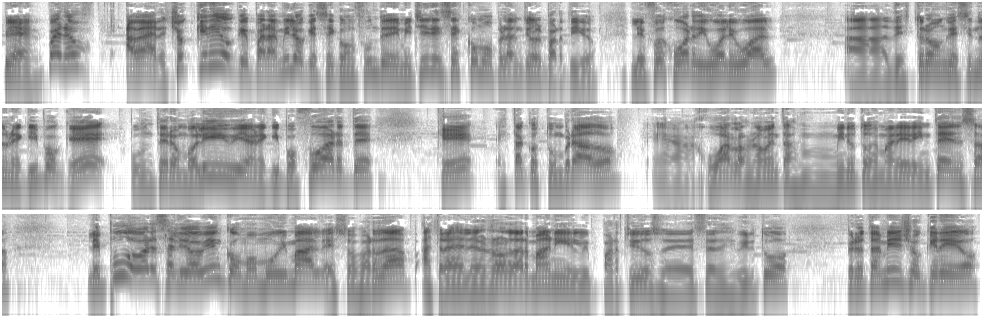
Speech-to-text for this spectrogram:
Bien, bueno, a ver, yo creo que para mí lo que se confunde de Michelis es cómo planteó el partido. Le fue jugar de igual a igual a The Strong, siendo un equipo que puntero en Bolivia, un equipo fuerte, que está acostumbrado eh, a jugar los 90 minutos de manera intensa. Le pudo haber salido bien como muy mal, eso es verdad. A través del error de Armani el partido se, se desvirtuó. Pero también yo creo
